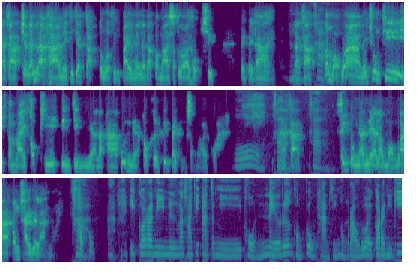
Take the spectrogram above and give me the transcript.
นะครับฉะนั้นราคาเนี่ยที่จะกลับตัวขึ้นไปในระดับประมาณสักร้อยหกสิบเป็นไปได้ นะครับต้องบอกว่าในช่วงที่กำไรเขาพีคจริงๆเนี่ยราคาหุ้นเนี่ยเขาเคยขึ้นไปถึงสองร้อยกว่านะครับซึ่งตรงนั้นเนี่ยเรามองว่าต้องใช้เวลาหน่อยครับผมอีกกรณีหนึ่งนะคะที่อาจจะมีผลในเรื่องของกลุ่มฐานหินของเราด้วย กรณีที่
